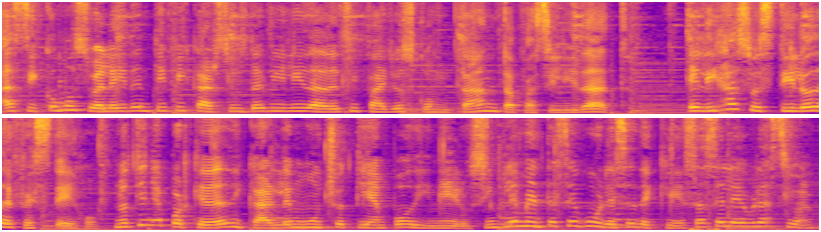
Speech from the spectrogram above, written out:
así como suele identificar sus debilidades y fallos con tanta facilidad. Elija su estilo de festejo. No tiene por qué dedicarle mucho tiempo o dinero, simplemente asegúrese de que esa celebración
